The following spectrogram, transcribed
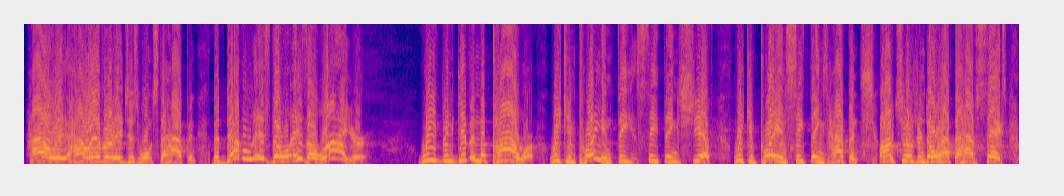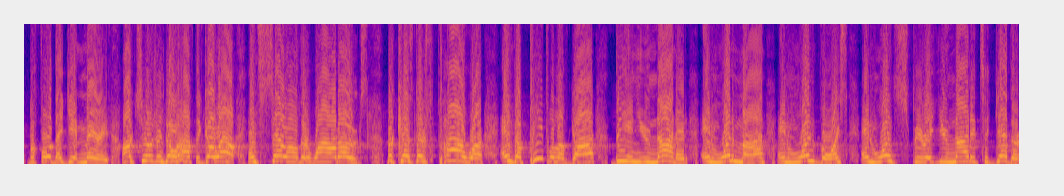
how it, however it just wants to happen. The devil is, the, is a liar. We've been given the power. We can pray and th- see things shift. We can pray and see things happen. Our children don't have to have sex before they get married. Our children don't have to go out and sell all their wild oats because there's power and the people of God being united in one mind and one voice and one spirit united together,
